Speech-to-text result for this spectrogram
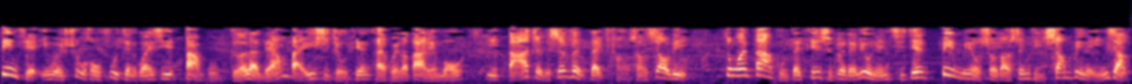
并且因为术后复健的关系，大谷隔了两百一十九天才回到大联盟，以打者的身份在场上效力。纵观大谷在天使队的六年期间，并没有受到身体伤病的影响，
